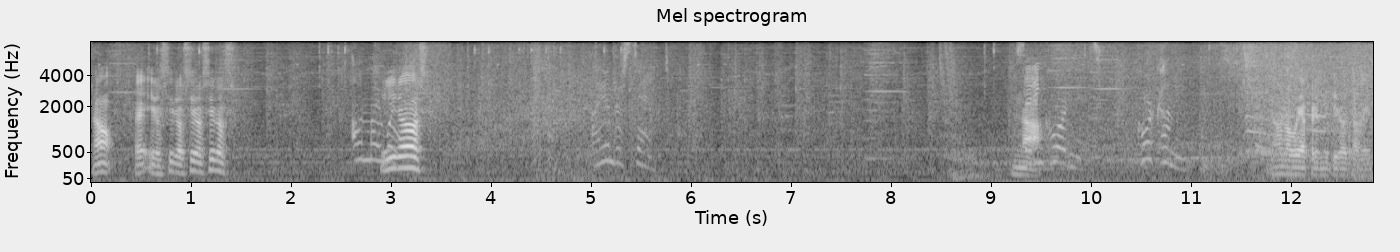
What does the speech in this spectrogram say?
No, eh, iros, iros, iros, iros. Iros. No, no lo voy a permitir otra vez.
